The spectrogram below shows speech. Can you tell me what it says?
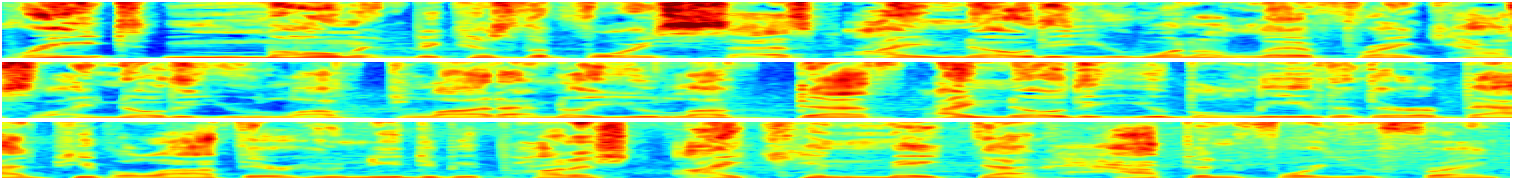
great moment because the voice says, I know that you want to live, Frank Castle. I know that you love blood. I know you love death. I know that you believe that there are bad people out there who need to be punished. I can make that happen for you, Frank.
